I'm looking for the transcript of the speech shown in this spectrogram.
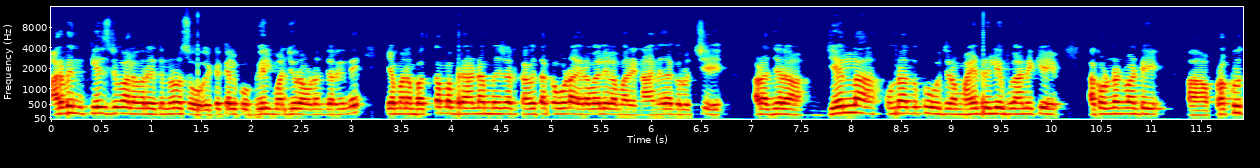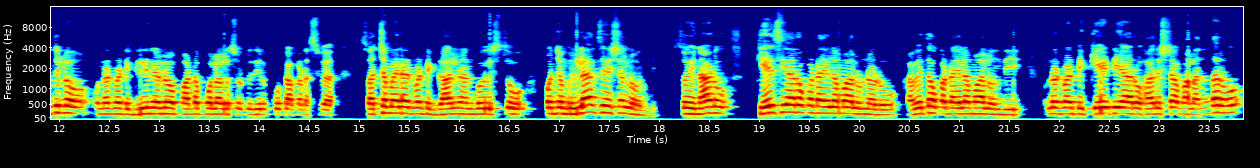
అరవింద్ కేజ్రీవాల్ ఎవరైతే ఉన్నారో సో ఇటకలకు బెయిల్ మంజూరు అవ్వడం జరిగింది. ఇక మన బతుకమ్మ బ్రాండ్ అంబాసిడర్ కవితక్క కూడా ఇరవై మరి నాన్న దగ్గర వచ్చి అక్కడ జర జైల్లో ఉన్నందుకు జర మైండ్ రిలీఫ్ గానికి అక్కడ ఉన్నటువంటి ప్రకృతిలో ఉన్నటువంటి గ్రీనరీలో పంట పొలాల చుట్టూ తిరుగుకుంటూ అక్కడ స్వ- స్వచ్ఛమైనటువంటి గాలిని అనుభవిస్తూ కొంచెం రిలాక్సేషన్లో ఉంది. సో ఈనాడు కేసీఆర్ ఒక డైలమాలు ఉన్నాడు కవిత ఒక డైలమాలు ఉంది. ఉన్నటువంటి కేటీఆర్ హరీష్ రావు వాళ్ళందరూ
